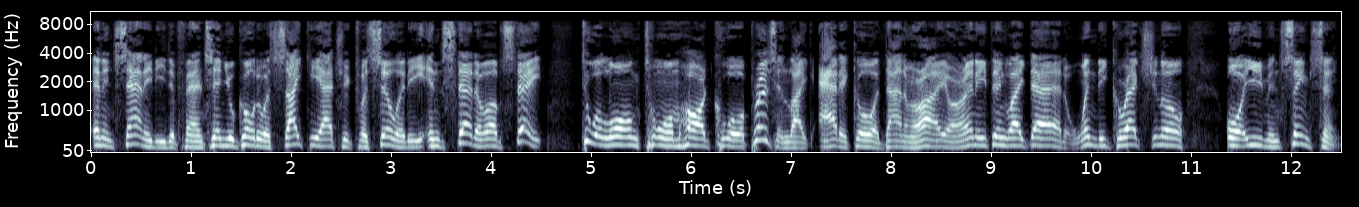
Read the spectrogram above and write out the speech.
an insanity defense and you'll go to a psychiatric facility instead of upstate to a long-term hardcore prison like Attica or Dannemora or anything like that, or Wende Correctional, or even Sing Sing.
